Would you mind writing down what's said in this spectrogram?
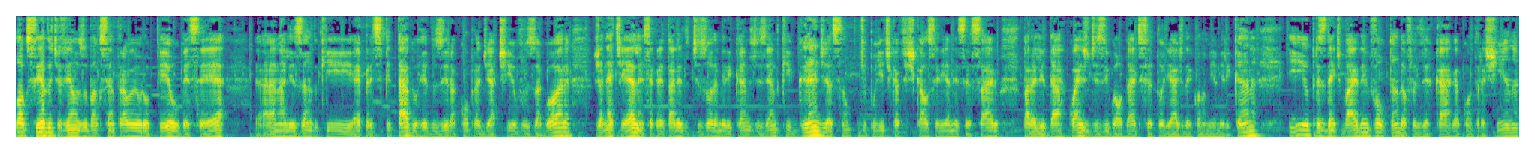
Logo cedo tivemos o Banco Central Europeu, o BCE, analisando que é precipitado reduzir a compra de ativos agora. Janet Yellen, secretária do Tesouro americano, dizendo que grande ação de política fiscal seria necessário para lidar com as desigualdades setoriais da economia americana e o presidente Biden voltando a fazer carga contra a China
